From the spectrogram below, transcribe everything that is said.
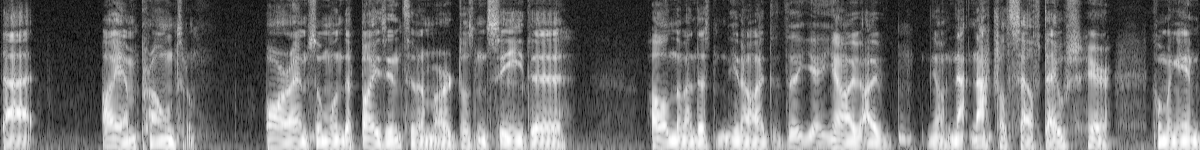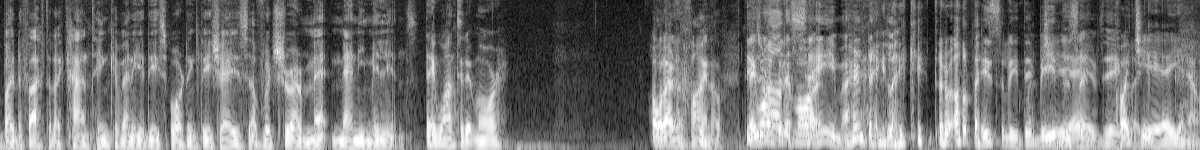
that I am prone to them, or I am someone that buys into them, or doesn't see the hole in them, and there's you know, I, the, you know, I, I you know, nat- natural self doubt here coming in by the fact that I can't think of any of these sporting cliches, of which there are ma- many millions. They wanted it more. All Ireland final. they are all wanted the it more. same, aren't they? Like they're all basically they mean the same thing. Quite like- GAA, you know.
